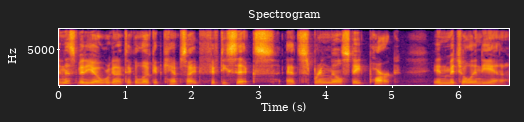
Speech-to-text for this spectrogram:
In this video, we're going to take a look at campsite 56 at Spring Mill State Park in Mitchell, Indiana.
